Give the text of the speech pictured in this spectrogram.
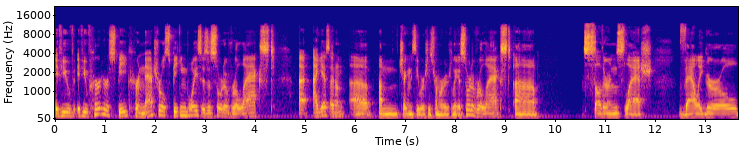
if you've if you've heard her speak, her natural speaking voice is a sort of relaxed. I, I guess I don't. Uh, I'm checking to see where she's from originally. A sort of relaxed uh, southern slash valley girl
